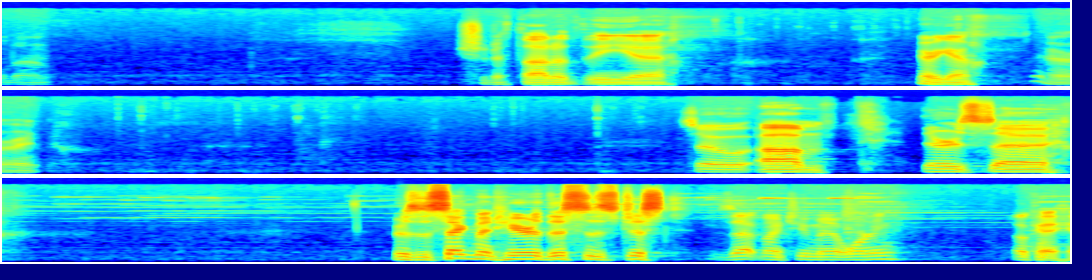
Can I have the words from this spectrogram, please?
Hold on. Should have thought of the, uh, there we go. All right. So um, there's, uh, there's a segment here. This is just, is that my two minute warning? Okay.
